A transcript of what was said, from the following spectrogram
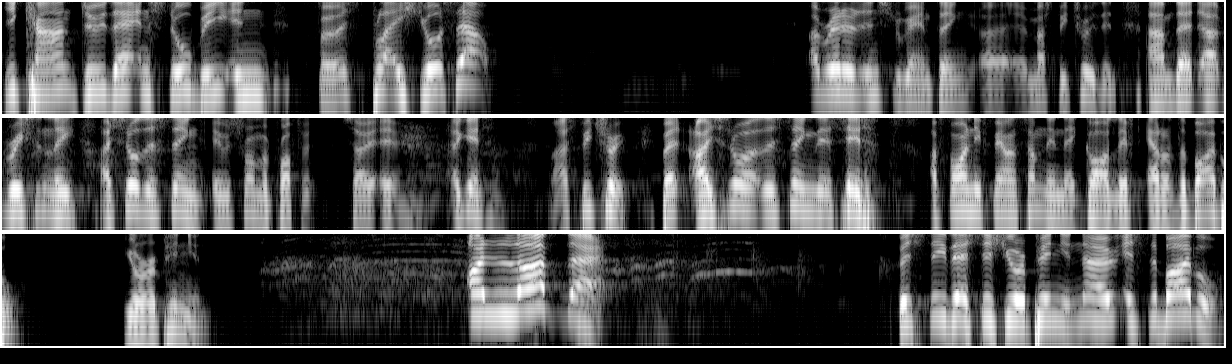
You can't do that and still be in first place yourself. I read an Instagram thing. Uh, it must be true then. Um, that uh, recently I saw this thing. It was from a prophet. So it, again, must be true. But I saw this thing that said, "I finally found something that God left out of the Bible. Your opinion." I love that. But Steve, that's just your opinion. No, it's the Bible.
